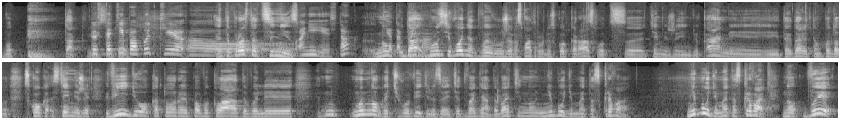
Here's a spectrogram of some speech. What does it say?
Вот так. То есть такие это, попытки. Э, это просто цинизм. Они есть, так? Ну так да, понимаю. ну сегодня вы уже рассматривали сколько раз вот с э, теми же индюками и так далее и тому подобное. Сколько с теми же видео, которые повыкладывали. Ну, мы много чего видели за эти два дня. Давайте ну не будем это скрывать. Не будем это скрывать. Но вы,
